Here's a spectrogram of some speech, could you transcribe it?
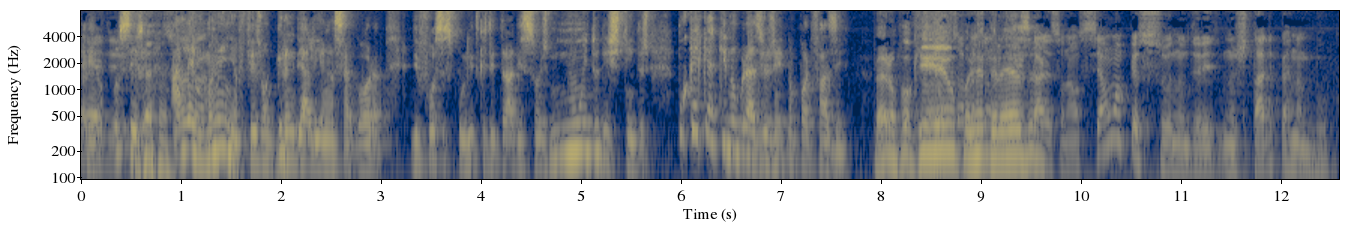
É, de... Ou seja, a Alemanha fez uma grande aliança agora de forças políticas de tradições muito distintas. Por que, que aqui no Brasil a gente não pode fazer? Espera um pouquinho, por gentileza. Um Se há uma pessoa no, direito, no estado de Pernambuco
